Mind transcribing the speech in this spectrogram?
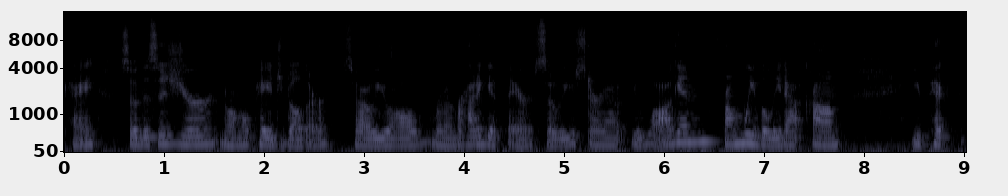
Okay, so this is your normal page builder. So you all remember how to get there. So you start out, you log in from Weebly.com. You pick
